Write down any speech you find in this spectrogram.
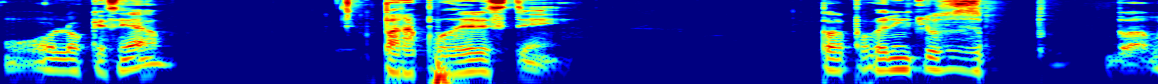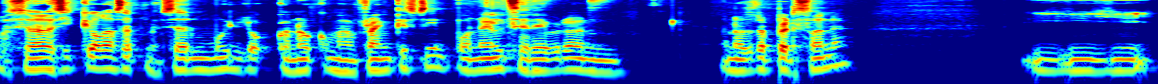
o lo que sea, para poder, este, para poder incluso, ahora sí que vas a pensar muy loco, ¿no? Como en Frankenstein, poner el cerebro en, otra persona y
